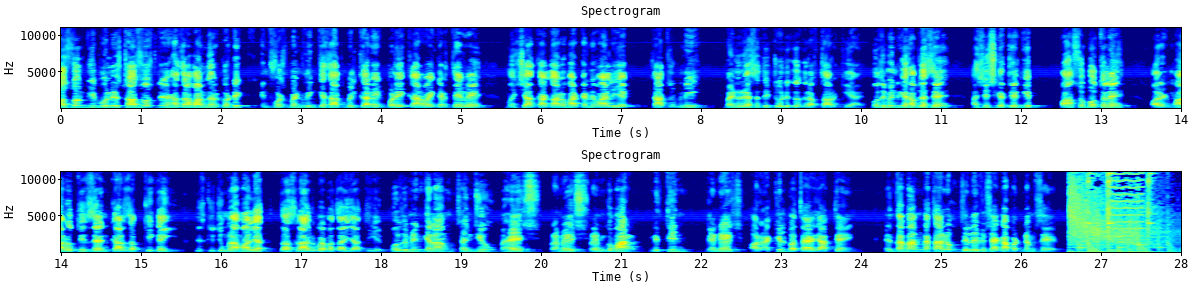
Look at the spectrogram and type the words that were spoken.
South zone की police task force ने Hyderabad narcotic enforcement wing के साथ मिलकर एक बड़ी कार्रवाई करते हुए मंशियात का कारोबार करने वाली एक सात रुकनी बैन रियासती टोली को गिरफ़्तार किया है। मुजमिन के कब्जे से हशीश के तेल की 500 बोतलें और एक मारुति जैन कार जब्त की गई, जिसकी जुमला मालियत 10 लाख रुपए बताई जाती है। मुलजिमिन के नाम संजीव, महेश, रमेश, प्रेम कुमार, नितिन, गणेश और अखिल बताए जाते हैं। इन तमाम का ताल्लुक ज़िले विशाखापट्टनम से है।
